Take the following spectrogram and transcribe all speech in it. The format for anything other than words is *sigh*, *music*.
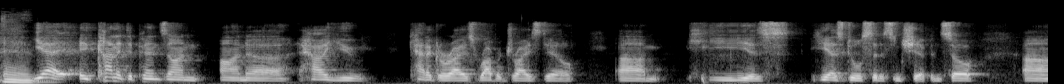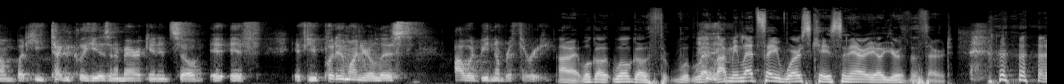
And yeah, it, it kind of depends on on uh, how you categorize Robert Drysdale. Um, he is he has dual citizenship, and so, um, but he technically he is an American, and so if if you put him on your list I would be number three. All right, we'll go. We'll go. Th- let, I mean, let's say worst case scenario, you're the third.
